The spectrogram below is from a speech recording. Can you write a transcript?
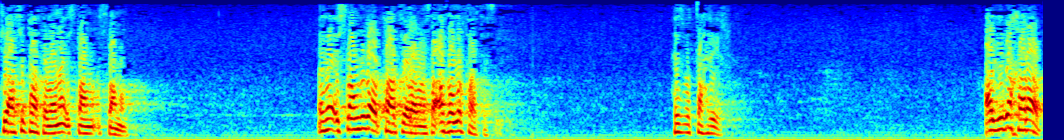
siyasi partiyalarına İslam, İslamın? Məsələn, İslamda da partiyalar var, Azalıq Partiyası. Hizb-ı Təhrir. Əqidə xarab.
